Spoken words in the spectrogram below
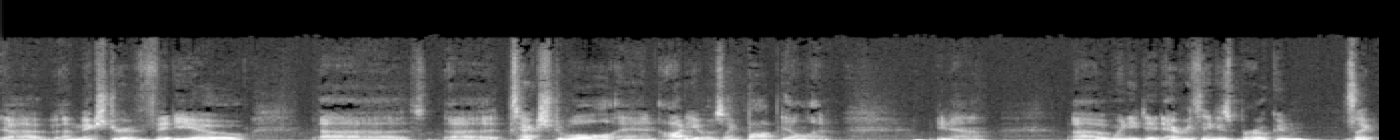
uh, a mixture of video uh, uh, textual and audio is like bob dylan you know? Uh, when he did everything is broken it's like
